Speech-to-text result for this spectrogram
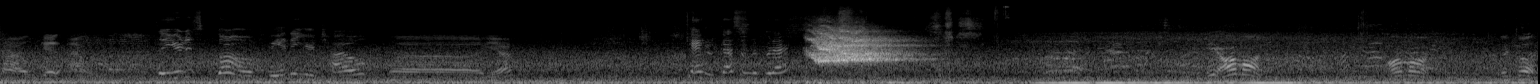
child. Get out. So you're just gonna abandon your child? Uh, yeah. Okay, got something for that? Hey, Armand. Armand. Wake up.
